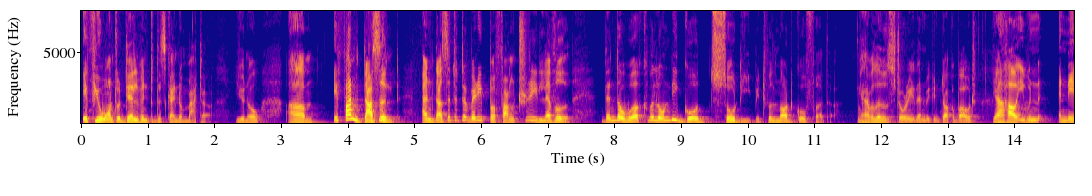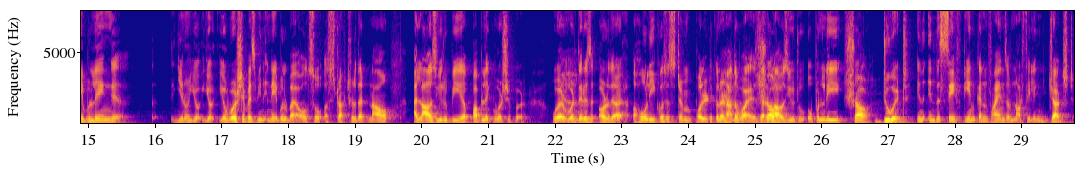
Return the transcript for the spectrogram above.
If you want to delve into this kind of matter, you know. Um, if one doesn't and does it at a very perfunctory level, then the work will only go so deep. It will not go further. I have a little story. Then we can talk about Yeah. how even enabling, uh, you know, your, your your worship has been enabled by also a structure that now allows you to be a public worshipper, where where there is or there a whole ecosystem, political and otherwise, that Sure. allows you to openly Sure. do it in in the safety and confines of not feeling judged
